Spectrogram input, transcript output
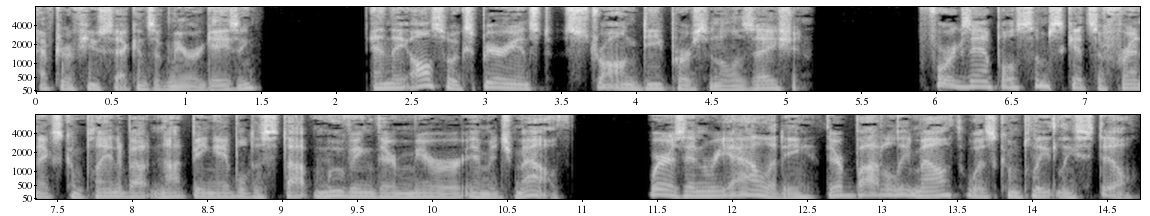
after a few seconds of mirror gazing, and they also experienced strong depersonalization. For example, some schizophrenics complain about not being able to stop moving their mirror image mouth, whereas in reality, their bodily mouth was completely still.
